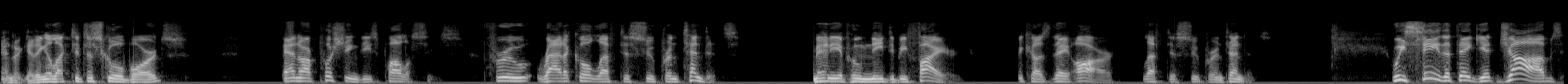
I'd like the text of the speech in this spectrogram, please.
and are getting elected to school boards and are pushing these policies through radical leftist superintendents, many of whom need to be fired because they are leftist superintendents. We see that they get jobs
